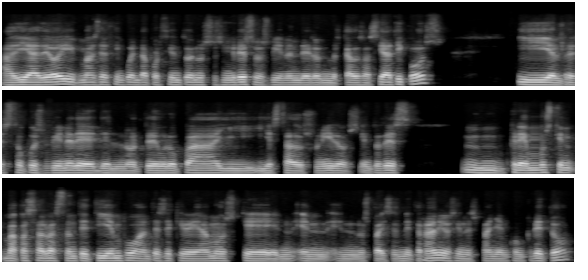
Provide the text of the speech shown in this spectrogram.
a día de hoy, más del 50% de nuestros ingresos vienen de los mercados asiáticos y el resto pues viene del norte de Europa y, Estados Unidos. Y entonces mm, creemos que va a pasar bastante tiempo antes de que veamos que en, los países mediterráneos y en España en concreto,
